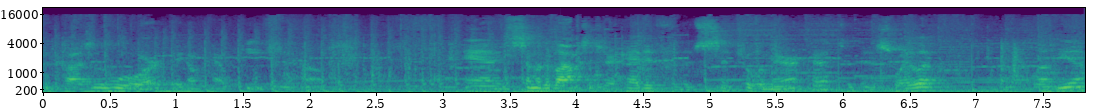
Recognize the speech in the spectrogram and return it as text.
Because of the war, they don't have heat in their homes. And some of the boxes are headed for Central America, to Venezuela, and Colombia.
